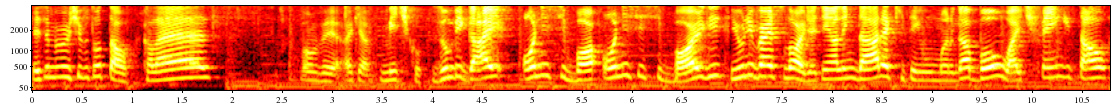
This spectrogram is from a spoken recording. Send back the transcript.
Esse é meu objetivo total. Class... Vamos ver, aqui ó, mítico. Zumbi Guy, Onice Cyborg e Universe Lord. Aí tem a lendária, que tem o Mangabou, White Fang e tal.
